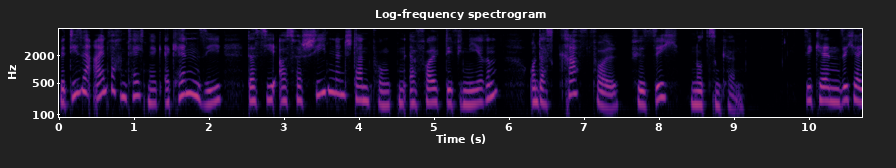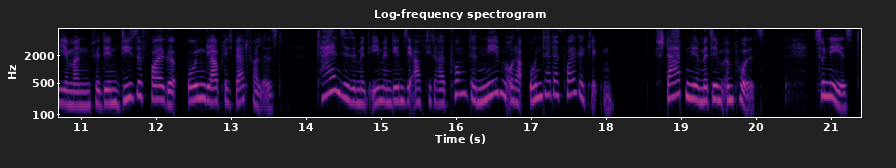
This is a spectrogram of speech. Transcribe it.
Mit dieser einfachen Technik erkennen Sie, dass Sie aus verschiedenen Standpunkten Erfolg definieren und das kraftvoll für sich nutzen können. Sie kennen sicher jemanden, für den diese Folge unglaublich wertvoll ist. Teilen Sie sie mit ihm, indem Sie auf die drei Punkte neben oder unter der Folge klicken. Starten wir mit dem Impuls. Zunächst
